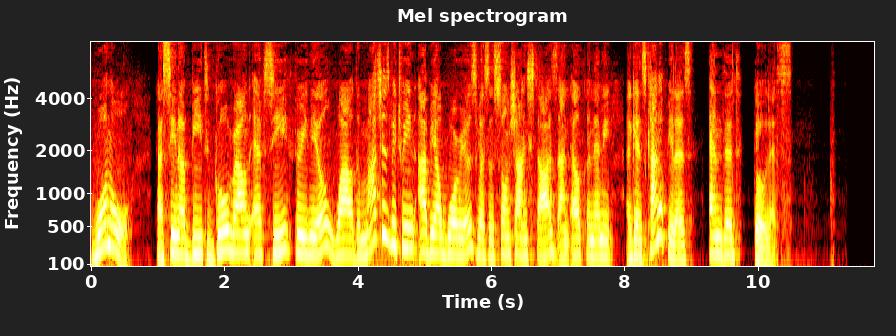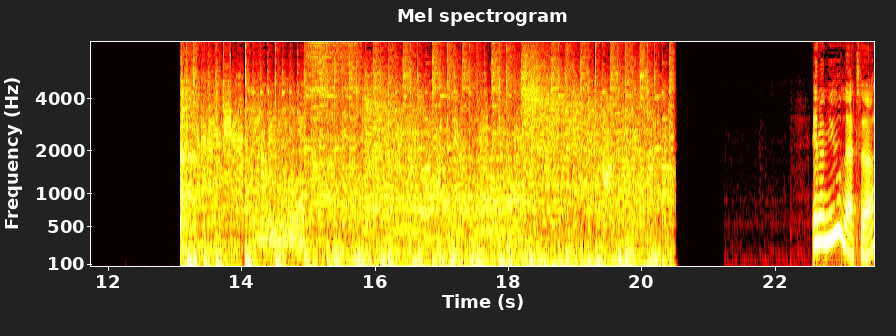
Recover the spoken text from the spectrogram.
1-all. Katsina beat Go Round FC 3-0, while the matches between Abia Warriors versus Sunshine Stars and El Kanemi against Kano Pillars ended goalless. In a new letter,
